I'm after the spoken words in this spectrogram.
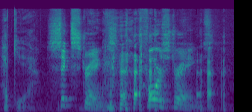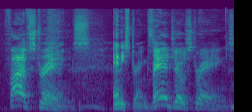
Heck yeah. Six strings, four strings, five strings, Any strings. banjo strings.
